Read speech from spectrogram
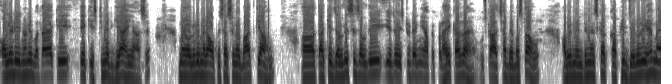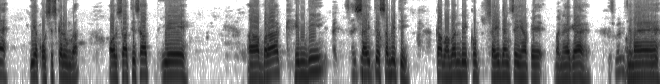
ऑलरेडी इन्होंने बताया कि एक एस्टिमेट गया है यहाँ से। मैं ऑलरेडी मेरा ऑफिसर से मैं बात किया हूँ ताकि जल्दी से जल्दी ये जो स्टूडेंट यहाँ पे पढ़ाई कर रहा है, उसका अच्छा व्यवस्था हो। अभी मेंटेनेंस का काफ़ी ज़रूरी है, मैं ये कोशिश करूँगा। और साथ ही साथ ये बराक हिंदी साहित्य समिति का भवन भी खूब सही ढंग से यहाँ पे बनाया गया है। मैं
